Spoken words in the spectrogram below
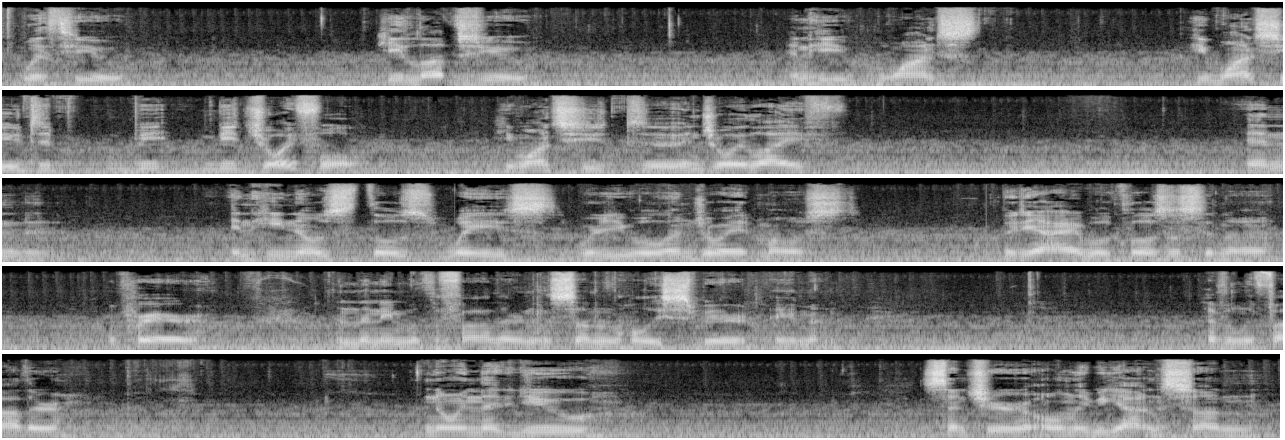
with you. He loves you, and he wants he wants you to be be joyful. He wants you to enjoy life, and and he knows those ways where you will enjoy it most. But yeah, I will close this in a, a prayer in the name of the Father and the Son and the Holy Spirit. Amen. Heavenly Father, knowing that you sent your only begotten Son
